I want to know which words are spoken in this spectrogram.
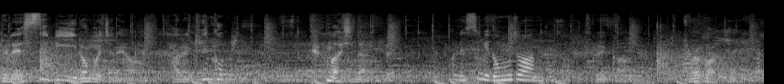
그 레시피 이런 거 있잖아요. 다른 캔커피 그 맛이 나는데. 레시피 너무 좋아하는데. 그러니까 좋아할 것 같아.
